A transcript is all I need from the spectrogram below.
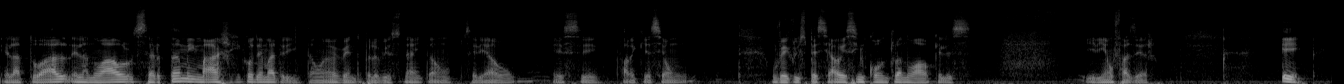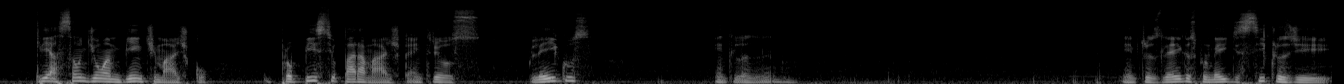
el atual, el anual Certamen Mágico de Madrid. Então é um evento pelo visto, né? Então seria um, esse, fala que esse é um, um veículo especial, esse encontro anual que eles iriam fazer. E criação de um ambiente mágico propício para a mágica entre os leigos, entre os entre os leigos por meio de ciclos de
